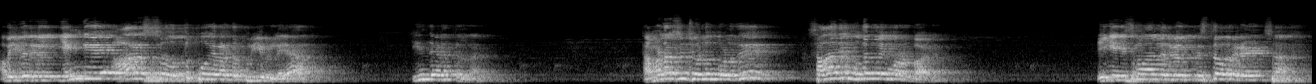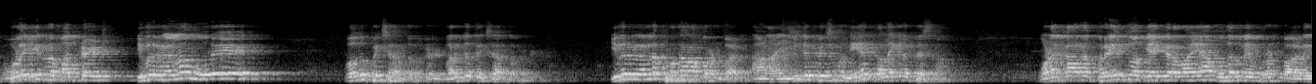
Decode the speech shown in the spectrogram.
அப்ப இவர்கள் எங்கே ஆர்எஸ் ஒத்து போகிறார் என்று புரியவில்லையா? இந்த இடத்துல. தான் தமிழரசு சொல்லும் பொழுது சாதி முதன்மை முரண்பாடு. இங்கே இஸ்லாமியர்கள் கிறிஸ்தவர்கள் உழைக்கின்ற மக்கள் இவர்கள் எல்லாம் ஒரே வகுப்பை சார்ந்தவர்கள் வர்க்கத்தை சார்ந்தவர்கள். இவர்கள் எல்லாம் பிரதான முரண்பாடு. ஆனா இவங்க பேசும்போது நேர் தலைகளை பேசலாம். உனக்கான பிரதித்துவம் கேட்கிறதாயா? முதன்மை முரண்பாடு.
